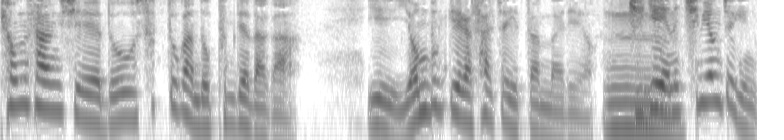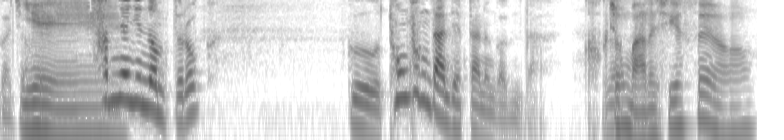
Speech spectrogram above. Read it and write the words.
평상시에도 습도가 높은 데다가 이 염분기가 살짝 있단 말이에요. 음. 기계에는 치명적인 거죠. 예. 3년이 넘도록 그 통풍도 안 됐다는 겁니다. 걱정 많으시겠어요.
